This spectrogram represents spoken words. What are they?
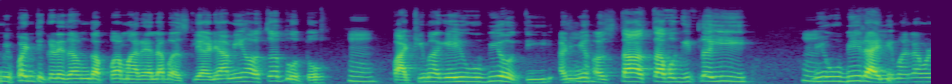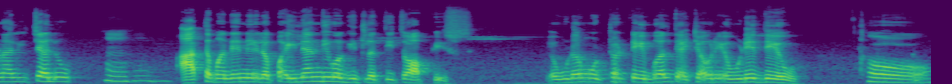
मी पण तिकडे जाऊन गप्पा मारायला बसले आणि आम्ही हसत होतो. पाठीमागे ही उभी होती आणि मी. हसता हसता बघितलं ही मी. उभी राहिली मला म्हणाली चलो. आतमध्ये नेलं पहिल्यांदा बघितलं तिचं ऑफिस एवढं मोठं टेबल त्याच्यावर एवढे देव हो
